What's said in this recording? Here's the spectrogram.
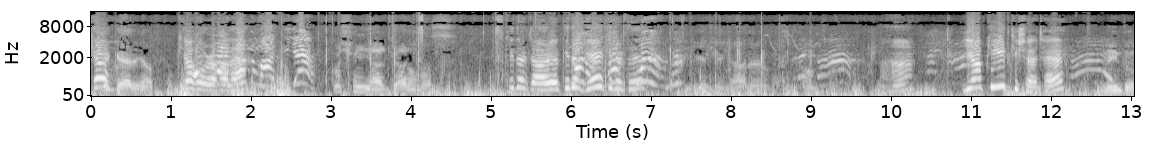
क्या कह रहे हैं आप तो क्या हो रहा है? कुछ नहीं यार जा रहा हूँ बस। किधर जा रहे हो? किधर गए? किधर थे? ये थे यार। हाँ। ये आपकी ईद की शर्ट है? नहीं तो।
